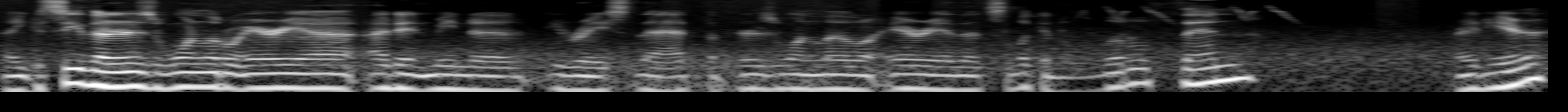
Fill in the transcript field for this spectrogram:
Now you can see there is one little area, I didn't mean to erase that, but there's one little area that's looking a little thin right here.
